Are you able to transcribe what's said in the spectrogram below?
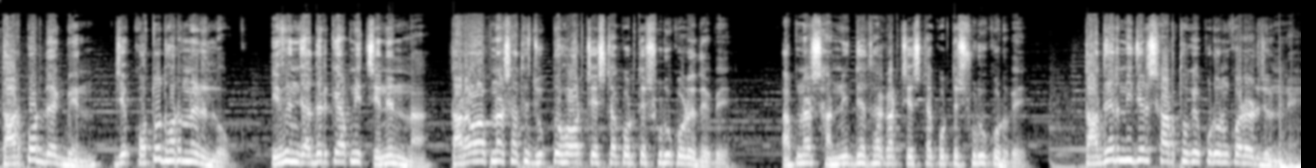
তারপর দেখবেন যে কত ধরনের লোক ইভেন যাদেরকে আপনি চেনেন না, তারাও আপনার সাথে যুক্ত হওয়ার চেষ্টা করতে শুরু করে দেবে। আপনার সান্নিধ্যে থাকার চেষ্টা করতে শুরু করবে। তাদের নিজের স্বার্থকে পূরণ করার জন্যে।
